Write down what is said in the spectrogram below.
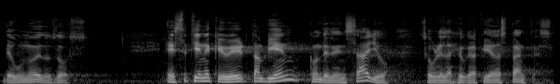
de uno de los dos. Este tiene que ver también con el ensayo sobre la geografía de las plantas.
